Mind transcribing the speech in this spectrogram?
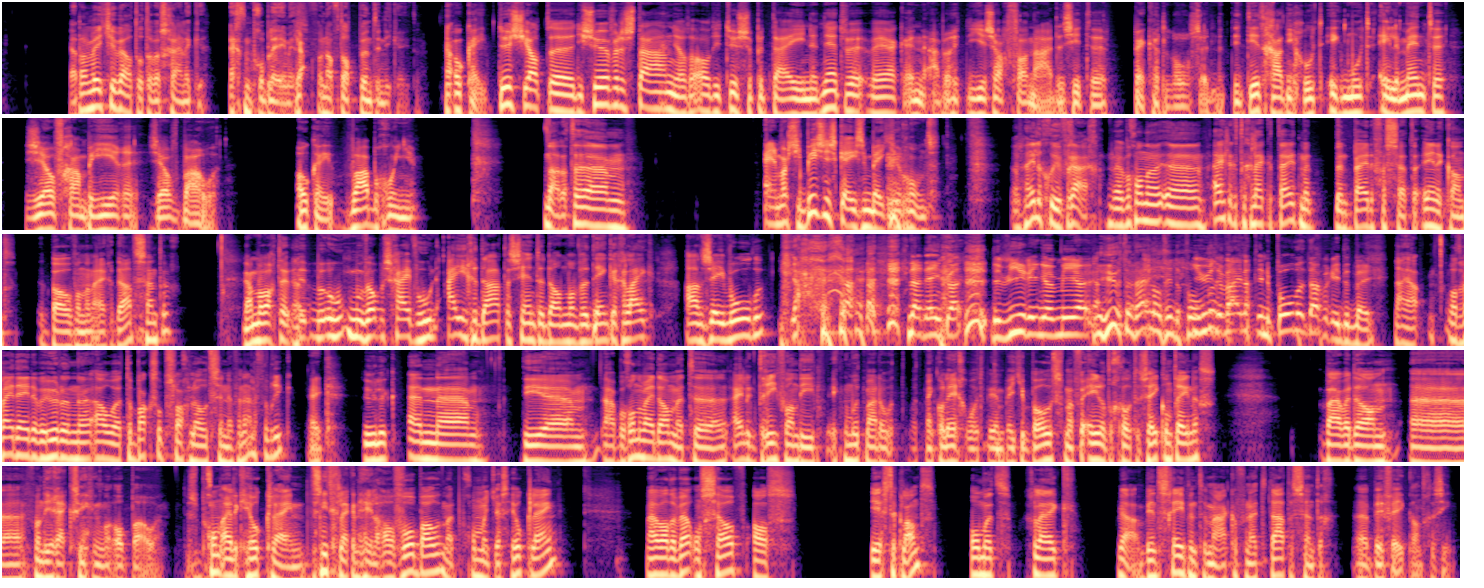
Ja, dan weet je wel dat er waarschijnlijk echt een probleem is Ja. vanaf dat punt in die keten. Oké, dus je had eh, die server er staan, je had al die tussenpartijen in het netwerk en ah, je zag van, nou, er zitten packet los en dit, dit gaat niet goed. Ik moet elementen zelf gaan beheren, zelf bouwen. Oké, waar begon je? Nou, dat, ehm, En was die business case een beetje rond? Dat is een hele goede vraag. We begonnen eh, eigenlijk tegelijkertijd met, met beide facetten. ene kant het bouwen van een eigen datacenter. Ja, maar wacht, even, we we moeten wel beschrijven hoe een eigen datacenter dan, want we denken gelijk aan Zeewolde. Ja. dan denken we, de Wieringenmeer, Je huurt een weiland in de je polder. huurt een weiland in de polder, daar begint het mee. Nou ja, wat wij deden, we huurden een oude tabaksopslagloods in de vanillefabriek. Kijk, tuurlijk. En ehm, die, ehm, daar begonnen wij dan met eh, eigenlijk drie van die, ik noem het maar, wat wat mijn collega wordt weer een beetje boos, maar veredelde grote zeecontainers. Waar we dan eh, van die racks in gingen opbouwen. Dus het begon eigenlijk heel klein. Het is niet gelijk een hele hal volbouwen, maar het begon met juist heel klein. Maar we hadden wel onszelf als eerste klant om het gelijk ja, winstgevend te maken vanuit de datacenter eh, BV-kant gezien.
